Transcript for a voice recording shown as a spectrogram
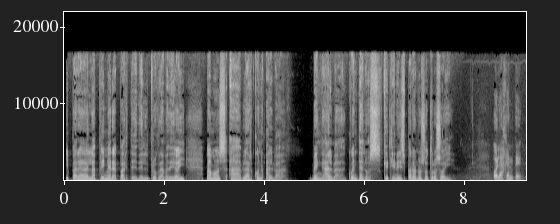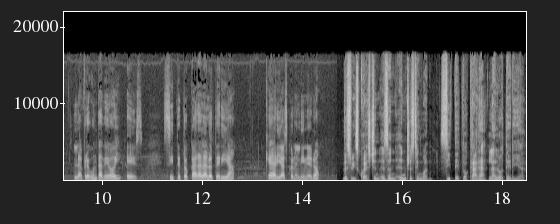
Y para la primera parte del programa de hoy, vamos a hablar con Alba. Venga, Alba, cuéntanos, ¿qué tienes para nosotros hoy? Hola gente, la pregunta de hoy es, si te tocara la lotería, ¿qué harías con el dinero? This week's question is an interesting one. Si te tocara la lotería.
